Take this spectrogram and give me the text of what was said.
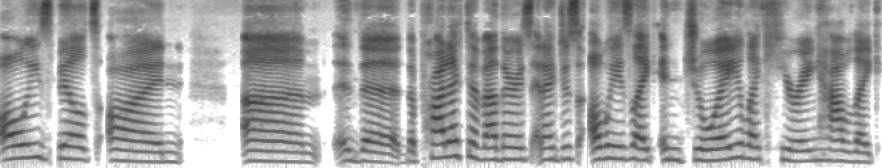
always built on um the the product of others and i just always like enjoy like hearing how like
